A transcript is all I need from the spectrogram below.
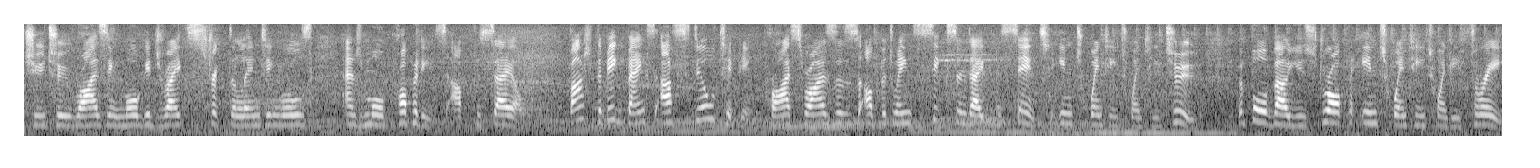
due to rising mortgage rates, stricter lending rules, and more properties up for sale. But the big banks are still tipping price rises of between 6 and 8% in 2022 before values drop in 2023.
